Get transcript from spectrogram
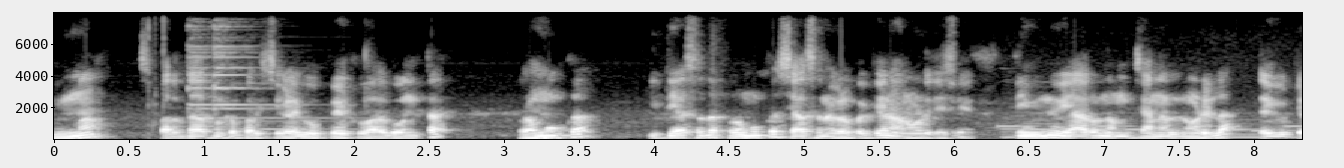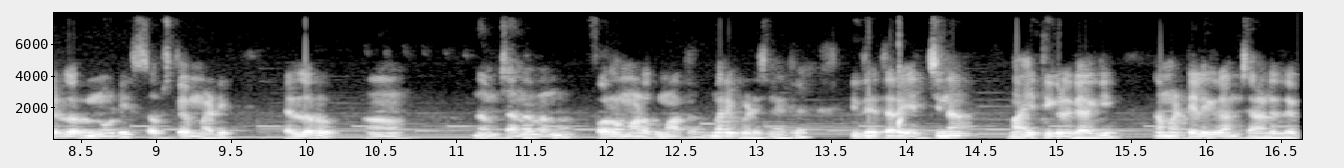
ನಿಮ್ಮ ಸ್ಪರ್ಧಾತ್ಮಕ ಪರೀಕ್ಷೆಗಳಿಗೆ ಉಪಯೋಗವಾಗುವಂಥ ಪ್ರಮುಖ ಇತಿಹಾಸದ ಪ್ರಮುಖ ಶಾಸನಗಳ ಬಗ್ಗೆ ನಾವು ನೋಡಿದ್ದೀವಿ ನೀವು ಇನ್ನೂ ಯಾರು ನಮ್ಮ ಚಾನಲ್ ನೋಡಿಲ್ಲ, ದಯವಿಟ್ಟು ಎಲ್ಲರೂ ನೋಡಿ, ಸಬ್ಸ್ಕ್ರೈಬ್ ಮಾಡಿ, ಎಲ್ಲರೂ ನಮ್ಮ ಚಾನಲನ್ನು ಫಾಲೋ ಮಾಡೋದು ಮಾತ್ರ ಮರಿಬೇಡಿ ಸ್ನೇಹಿತರೆ. ಇದೇ ಥರ ಹೆಚ್ಚಿನ ಮಾಹಿತಿಗಳಿಗಾಗಿ ನಮ್ಮ ಟೆಲಿಗ್ರಾಮ್ ಚಾನಲ್ ಇದೆ.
